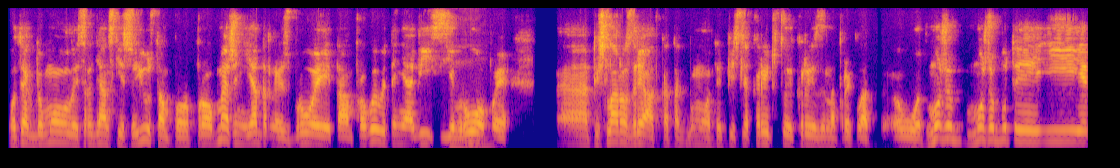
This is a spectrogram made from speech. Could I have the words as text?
от як домовились радянський союз, там про, про обмеження ядерної зброї, там про виведення військ з Європи. Е, Пішла розрядка, так би мовити, після Карибської кризи, наприклад. От може може бути і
